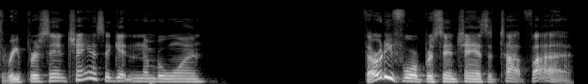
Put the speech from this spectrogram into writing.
three percent chance of getting number one, 34 percent chance of top five,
